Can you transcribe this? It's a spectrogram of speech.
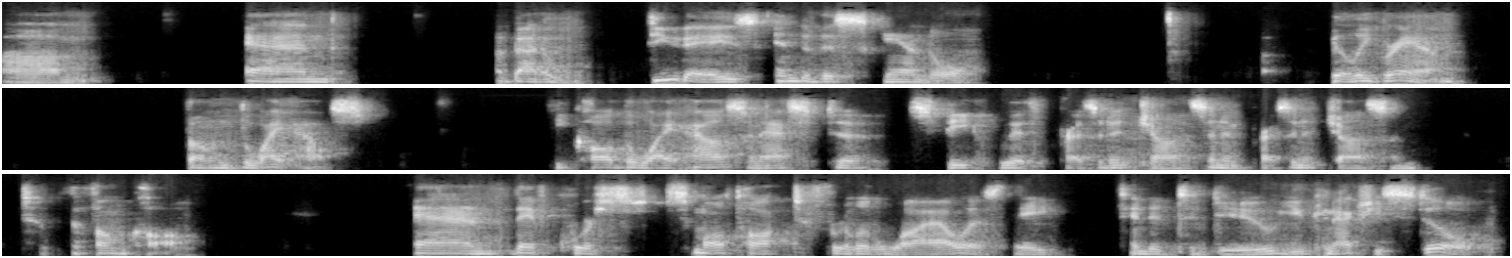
Um, and about a few days into this scandal, Billy Graham phoned the White House he called the White House and asked to speak with President Johnson, and President Johnson took the phone call. And they, of course, small talked for a little while, as they tended to do. You can actually still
